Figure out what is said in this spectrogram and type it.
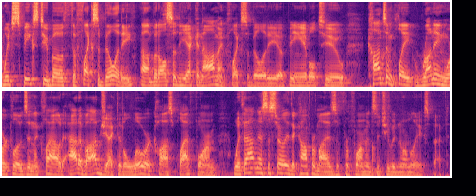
which speaks to both the flexibility, um, but also the economic flexibility of being able to contemplate running workloads in the cloud out of object at a lower cost platform without necessarily the compromise of performance that you would normally expect.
